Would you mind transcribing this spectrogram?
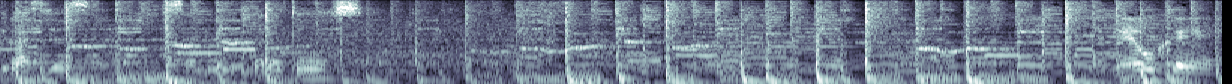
Gracias y salud para todos. Euge.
